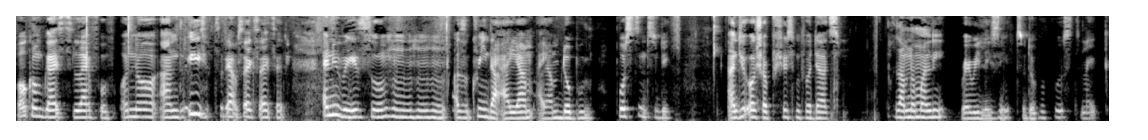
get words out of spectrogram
Welcome, guys, to Life of Honor, and today I'm so excited. Anyways, so hmm, hmm, hmm, as a queen that I am, I am double posting today, and you all should appreciate me for that. Because I'm normally very lazy to double post, like,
